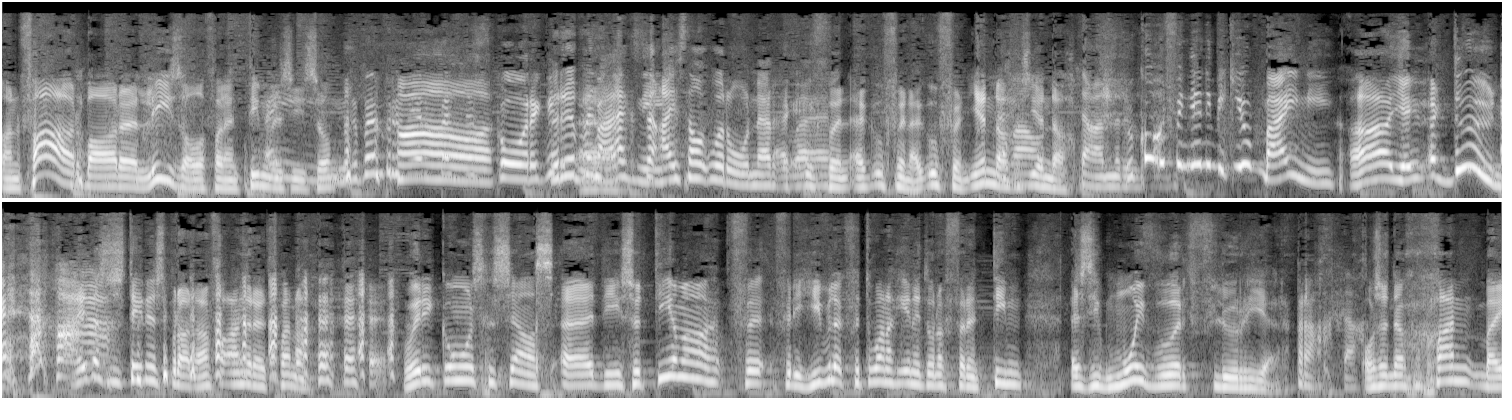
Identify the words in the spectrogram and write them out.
aanvaarbare Liesel van Intiem is hierso. Ruben probeer punte skoor. Ek Ruben, wat ek nie. hy's nou oor 100. Ek oefen, ek oefen, ek oefen. Eendag is eendag. Hoekom vind jy nie bietjie op my nie? Ah, jy ek doen. Net as ons tennis praat, dan verander dit vinnig. Hoorie, kom ons gesels. Uh die so tema vir vir die huwelik vir 2021 vir 'n team is die mooi woord floreer. Pragtig. Ons het nou gegaan by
